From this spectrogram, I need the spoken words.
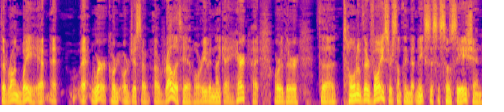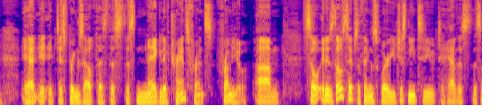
the wrong way at at at work or, or just a, a, relative or even like a haircut or their the tone of their voice or something that makes this association and it, it just brings out this this this negative transference from you um, so it is those types of things where you just need to, to have this, this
